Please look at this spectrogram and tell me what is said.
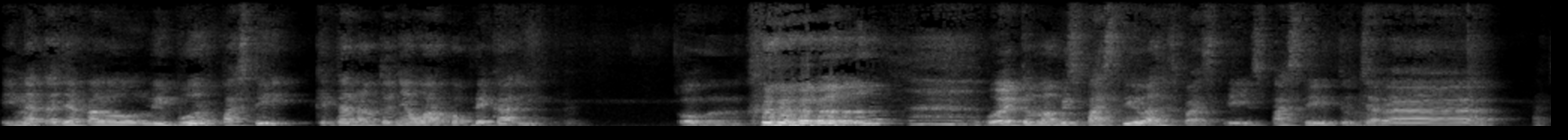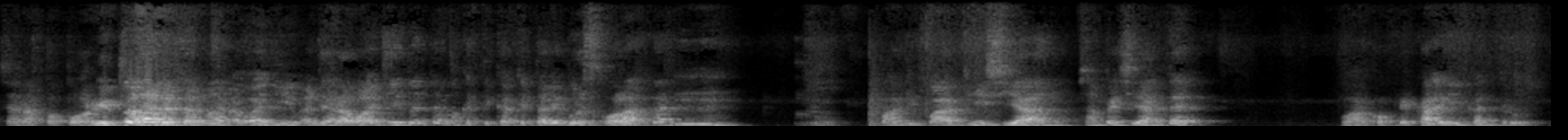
ingat aja kalau libur pasti kita nontonnya Warkop DKI oh wah itu mah bis pasti lah pasti. Pasti itu. Cara acara favorit lah sama cara wajib. Acara wajib itu mah ketika kita libur sekolah kan. Hmm. pagi-pagi siang sampai siang teh warkop DKI kan terus.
